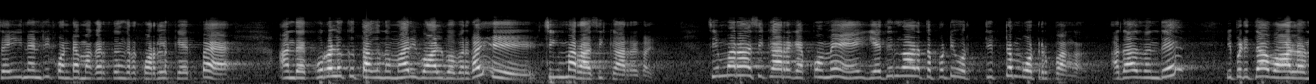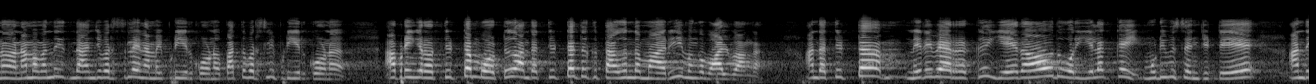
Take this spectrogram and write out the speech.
செய் நன்றி கொண்ட மகர்க்குங்கிற குரலுக்கேற்ப அந்த குரலுக்கு தகுந்த மாதிரி வாழ்பவர்கள் சிம்ம ராசிக்காரர்கள். சிம்ம ராசிக்காரர்கள் எப்போவுமே எதிர்காலத்தை பற்றி ஒரு திட்டம் போட்டிருப்பாங்க. அதாவது வந்து இப்படித்தான் வாழணும். நம்ம வந்து இந்த அஞ்சு வருஷத்தில் நம்ம இப்படி இருக்கணும். பத்து வருஷத்தில் இப்படி இருக்கணும். அப்படிங்கிற ஒரு திட்டம் போட்டு அந்த திட்டத்துக்கு தகுந்த மாதிரி இவங்க வாழ்வாங்க. அந்த திட்டம் நிறைவேறக்கு ஏதாவது ஒரு இலக்கை முடிவு செஞ்சுட்டு அந்த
